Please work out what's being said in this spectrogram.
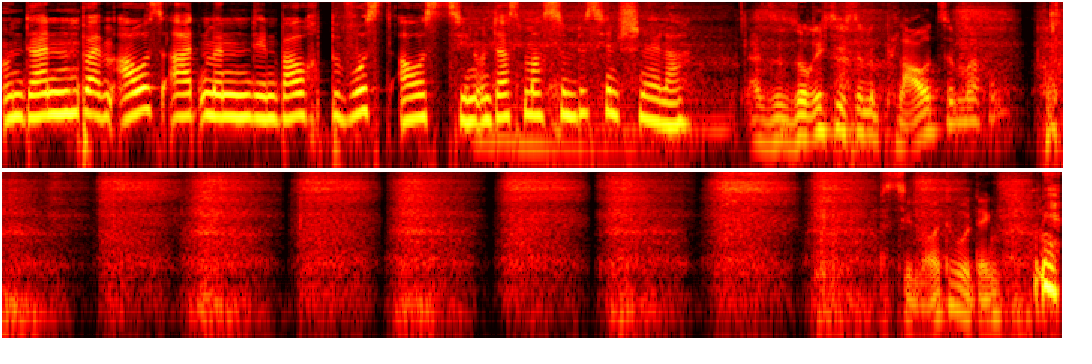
Und dann beim Ausatmen den Bauch bewusst ausziehen. Und das machst du ein bisschen schneller. Also so richtig so eine Plauze machen? Was die Leute wohl denken. Ja.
